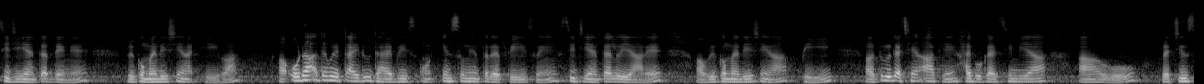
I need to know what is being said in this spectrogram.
CGM တက်တဲ့နဲ့ recommendation က A ပါ order attack with type 2 diabetes on insulin therapy ဆိုရင် CGM တက်လို့ရတယ် recommendation က B သူတို့တက်ချင်းအပြင် hypoglycemia ကို reduce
